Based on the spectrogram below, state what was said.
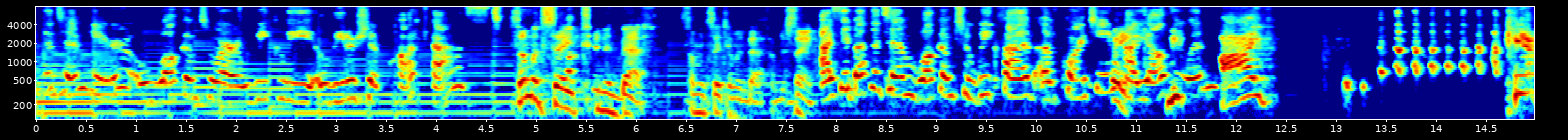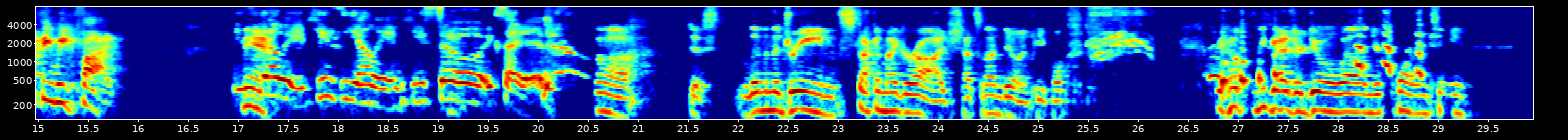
Beth and Tim here. Welcome to our weekly leadership podcast. Some would say Tim and Beth. Some would say Tim and Beth. I'm just saying. I say Beth and Tim. Welcome to week five of quarantine. Wait, How y'all week doing? Five? Can't be week five. He's man. yelling. He's yelling. He's so excited. Uh, just living the dream, stuck in my garage. That's what I'm doing, people. we hope you guys are doing well in your quarantine.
